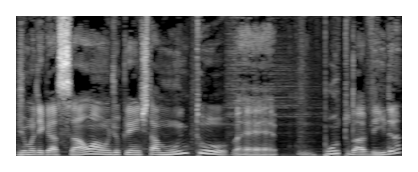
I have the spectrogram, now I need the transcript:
de uma ligação onde o cliente está muito é, puto da vida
